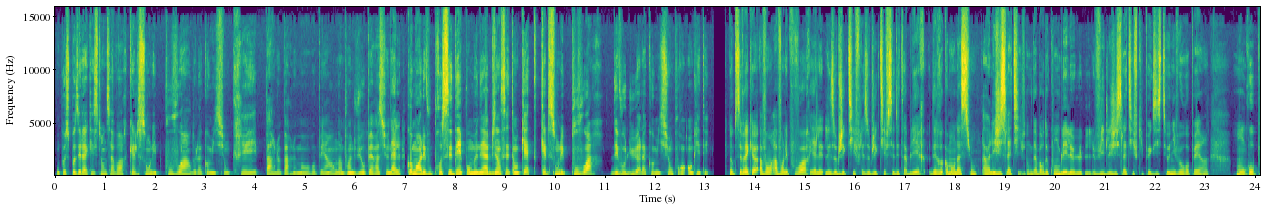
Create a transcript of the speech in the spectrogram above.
On peut se poser la question de savoir quels sont les pouvoirs de la commission créée par le Parlement européen d'un point de vue opérationnel. Comment allez-vous procéder pour mener à bien cette enquête? Quels sont les pouvoirs dévolus à la commission pour enquêter? Donc c'est vrai qu'avant avant les pouvoirs, il y a les, objectifs. Les objectifs, c'est d'établir des recommandations euh, législatives. Donc d'abord de combler le, vide législatif qui peut exister au niveau européen. Mon groupe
